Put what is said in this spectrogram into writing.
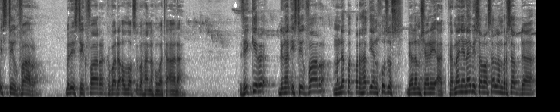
istighfar. Beristighfar kepada Allah Subhanahu wa taala. Zikir dengan istighfar mendapat perhatian khusus dalam syariat. Karenanya Nabi SAW bersabda,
